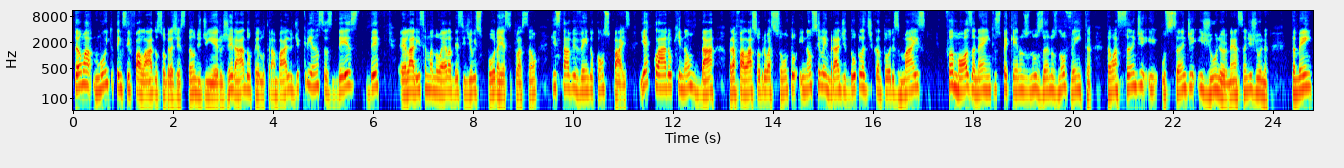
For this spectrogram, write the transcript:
Então, há muito tem se falado sobre a gestão de dinheiro gerado pelo trabalho de crianças, desde é, Larissa Manuela decidiu expor aí a situação que está vivendo com os pais. E é claro que não dá para falar sobre o assunto e não se lembrar de duplas de cantores mais famosa, né, entre os pequenos nos anos 90. Então a Sandy e o Sandy e Júnior, né, a Sandy Júnior. Também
